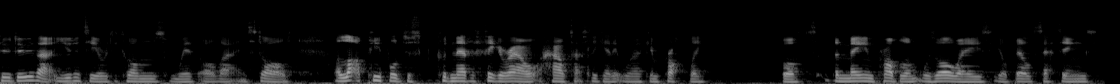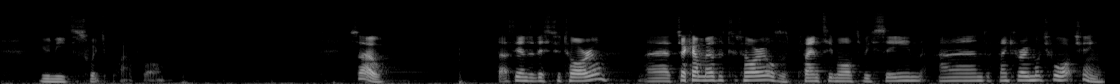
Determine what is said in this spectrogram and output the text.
to do that. Unity already comes with all that installed a lot of people just could never figure out how to actually get it working properly. But the main problem was always your build settings, you need to switch platform. So, that's the end of this tutorial. Uh, check out my other tutorials, there's plenty more to be seen, and thank you very much for watching.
